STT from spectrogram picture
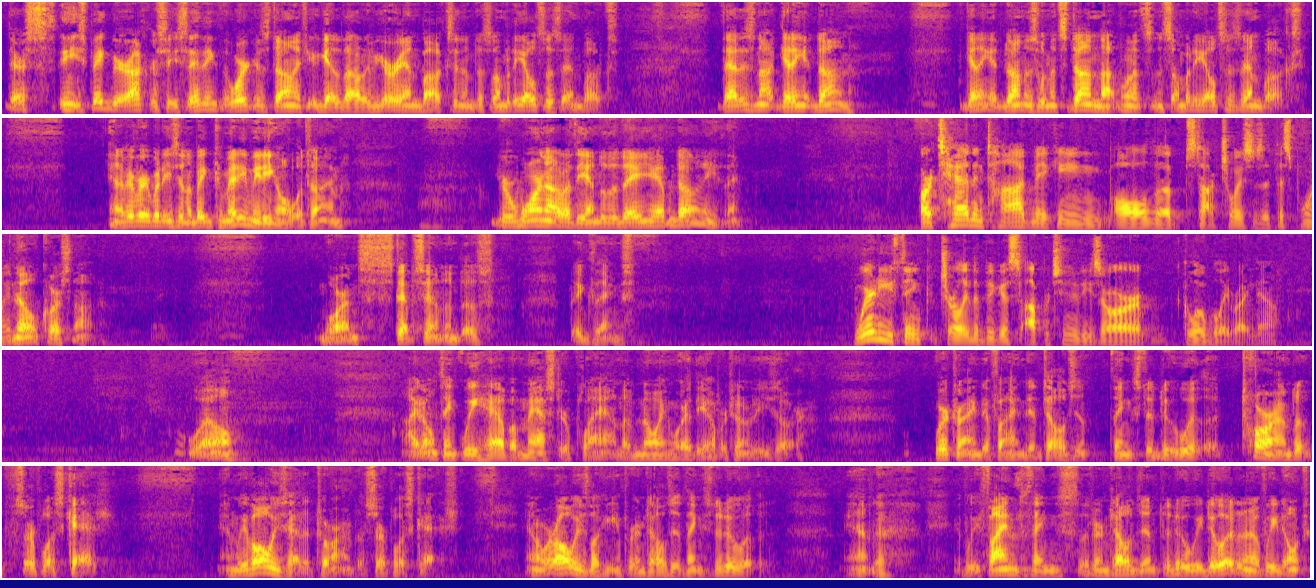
There's these big bureaucracies, they think the work is done if you get it out of your inbox and into somebody else's inbox. That is not getting it done. Getting it done is when it's done, not when it's in somebody else's inbox. And if everybody's in a big committee meeting all the time, you're worn out at the end of the day and you haven't done anything. are Ted and Todd making all the stock choices at this point? No, of course not. Warren steps in and does big things. Where do you think, Charlie, the biggest opportunities are globally right now? Well, I don't think we have a master plan of knowing where the opportunities are. We're trying to find intelligent things to do with a torrent of surplus cash. And we've always had a torrent of surplus cash. And we're always looking for intelligent things to do with it. And uh, if we find things that are intelligent to do, we do it. And if we don't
